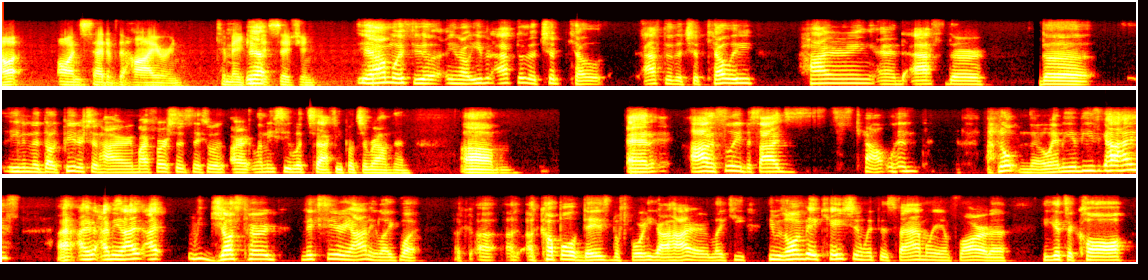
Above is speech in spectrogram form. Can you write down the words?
onset of the hiring to make yeah. a decision. Yeah, I'm with you. You know, even after the Chip Kelly after the Chip Kelly hiring and after the even the Doug Pederson hiring, my first instinct was, all right, let me see what staff he puts around him. Um, and honestly, besides Stoutland, I don't know any of these guys. I, I, I mean, I, I, we just heard Nick Sirianni like what a, a, a, couple of days before he got hired. Like he, he was on vacation with his family in Florida. He gets a call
